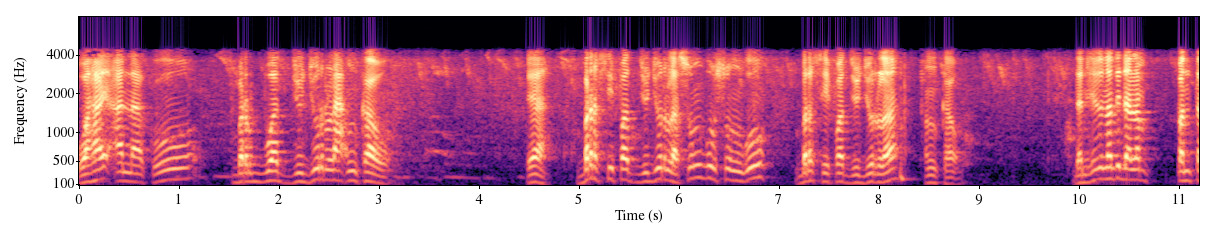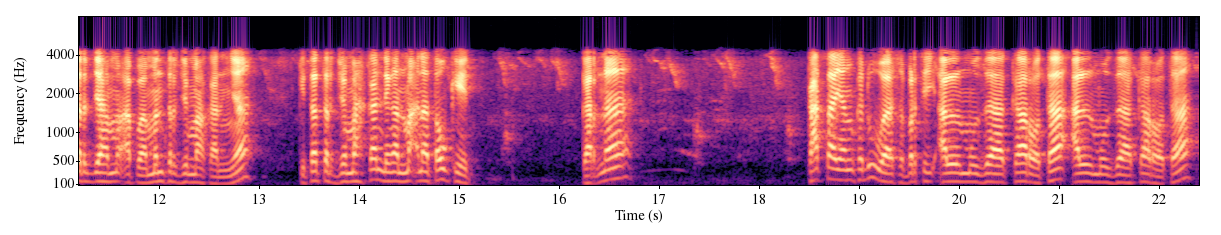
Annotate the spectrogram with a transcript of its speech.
Wahai anakku, berbuat jujurlah engkau. Ya, bersifat jujurlah, sungguh-sungguh bersifat jujurlah engkau. Dan itu nanti dalam penterjemah apa? Menterjemahkannya kita terjemahkan dengan makna taukid. Karena kata yang kedua seperti al-muzakarota, al-muzakarota,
